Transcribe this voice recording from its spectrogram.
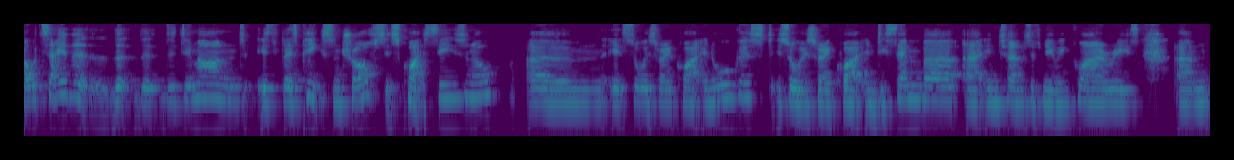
I would say that the, the, the demand is there's peaks and troughs. It's quite seasonal. Um, it's always very quiet in August. It's always very quiet in December uh, in terms of new inquiries um,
